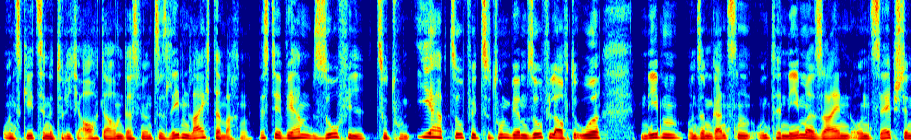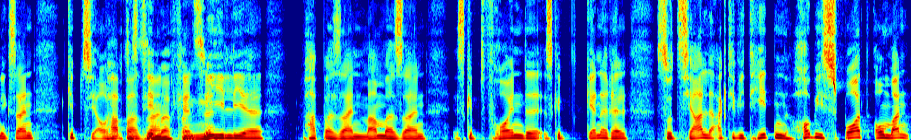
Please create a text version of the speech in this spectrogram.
uns geht es ja natürlich auch darum, dass wir uns das Leben leichter machen. Wisst ihr, wir haben so viel zu tun. Ihr habt so viel zu tun. Wir haben so viel auf der Uhr. Neben unserem ganzen Unternehmersein und Selbstständigsein gibt es ja auch noch Papa das Thema sein, du? Familie. Papa sein, Mama sein, es gibt Freunde, es gibt generell soziale Aktivitäten, Hobbys, Sport. Oh Mann,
